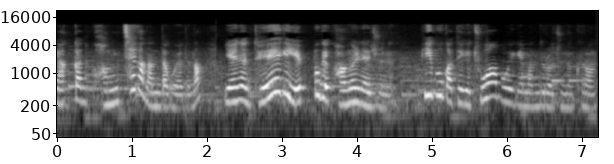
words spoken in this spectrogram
약간 광채가 난다고 해야 되나? 얘는 되게 예쁘게 광을 내주는 피부가 되게 좋아 보이게 만들어주는 그런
